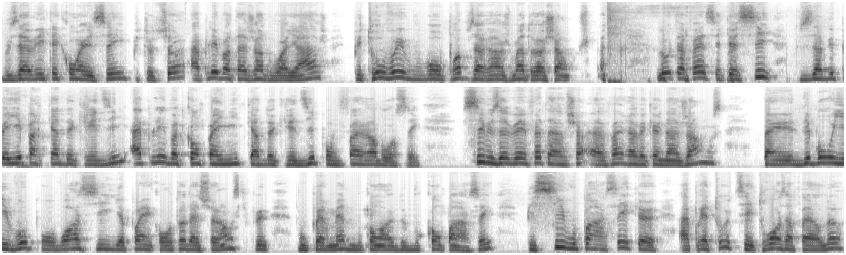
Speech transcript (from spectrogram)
vous avez été coincé, puis tout ça, appelez votre agent de voyage, puis trouvez vos propres arrangements de rechange. L'autre affaire, c'est que si vous avez payé par carte de crédit, appelez votre compagnie de carte de crédit pour vous faire rembourser. Si vous avez fait affaire avec une agence, ben débrouillez-vous pour voir s'il n'y a pas un contrat d'assurance qui peut vous permettre de vous, compenser. Puis si vous pensez que après toutes ces trois affaires-là,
